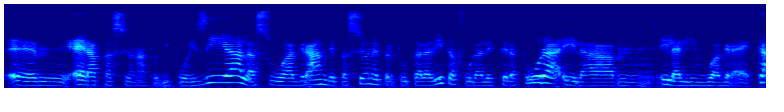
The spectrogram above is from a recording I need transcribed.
Eh, era appassionato di poesia, la sua grande passione per tutta la vita fu la letteratura e la, e la lingua greca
